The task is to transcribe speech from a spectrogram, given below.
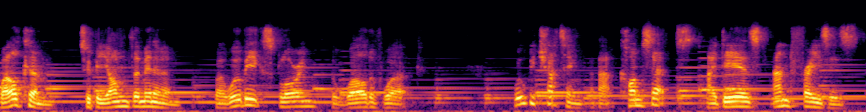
Welcome to Beyond the Minimum, where we'll be exploring the world of work. We'll be chatting about concepts, ideas, and phrases,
